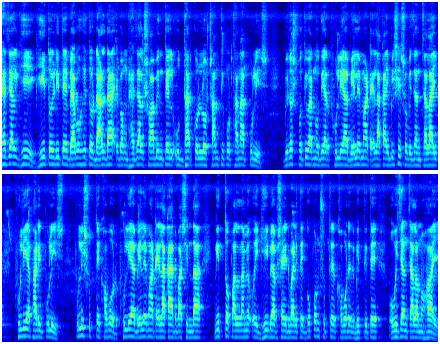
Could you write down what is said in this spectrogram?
ভেজাল ঘি ঘি তৈরিতে ব্যবহৃত ডালডা এবং ভেজাল সয়াবিন তেল উদ্ধার করল শান্তিপুর থানার পুলিশ। বৃহস্পতিবার নদিয়ার ফুলিয়া বেলেমাঠ এলাকায় বিশেষ অভিযান চালায় ফুলিয়া ফাঁড়ির পুলিশ। পুলিশ সূত্রে খবর, ফুলিয়া বেলেমাঠ এলাকার বাসিন্দা নিত্যপাল নামে ওই ঘি ব্যবসায়ীর বাড়িতে গোপন সূত্রের খবরের ভিত্তিতে অভিযান চালানো হয়।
